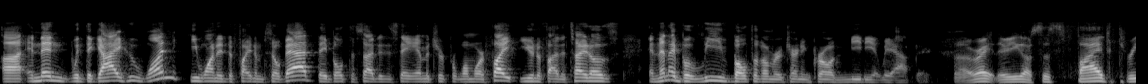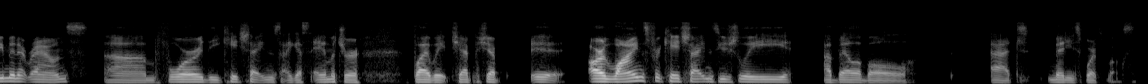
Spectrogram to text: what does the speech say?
Uh, and then with the guy who won, he wanted to fight him so bad, they both decided to stay amateur for one more fight, unify the titles, and then I believe both of them are turning pro immediately after. All right, there you go. So it's five three-minute rounds um, for the Cage Titans, I guess, amateur flyweight championship. Uh, are lines for Cage Titans usually available at many sports books?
